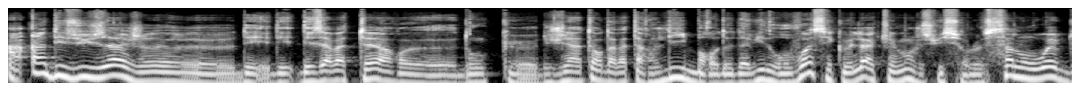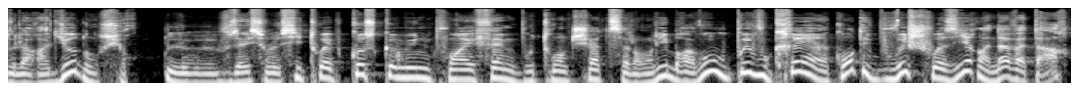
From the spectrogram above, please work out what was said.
un des usages euh, des, avatars, euh, donc du générateur d'avatar libre de David Revoy, c'est que là actuellement je suis sur le salon web de la radio, donc sur vous allez sur le site web causecommune.fm, bouton de chat, salon libre à vous. Vous pouvez vous créer un compte et vous pouvez choisir un avatar.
